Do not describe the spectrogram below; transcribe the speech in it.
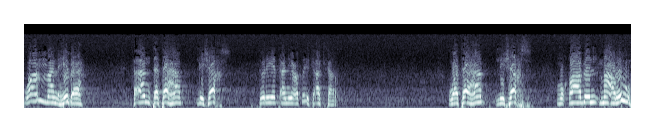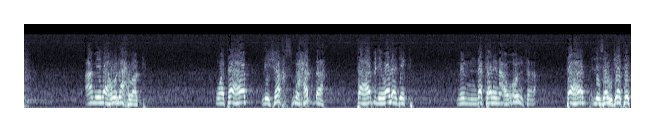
وأما الهبة فأنت تهب لشخص تريد أن يعطيك أكثر. وتهب لشخص مقابل معروف عمله نحوك. وتهب لشخص محبة تهب لولدك من ذكر أو أنثى تهب لزوجتك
